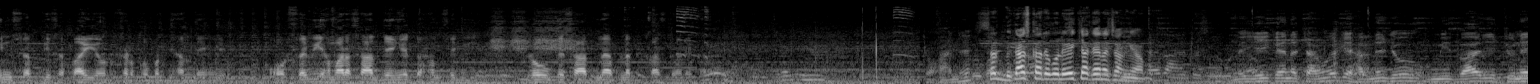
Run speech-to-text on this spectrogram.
इन सब की सफ़ाई और सड़कों पर ध्यान देंगे और सभी हमारा साथ देंगे तो हम सभी लोगों के साथ में अपना विकास करेंगे। चौहान है। सर विकास कार्य को लेकर क्या कहना चाहेंगे आप? मैं यही कहना चाहूँगा कि हमने जो उम्मीदवार ये चुने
